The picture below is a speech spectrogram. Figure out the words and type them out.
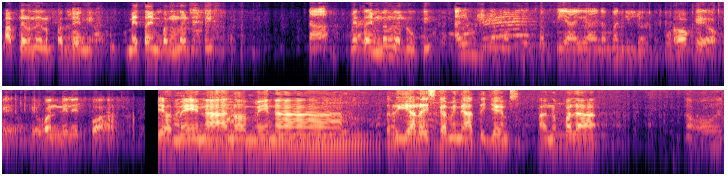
After na ng pandemic. May time bang nalugi? na, May time na nalugi? ay hindi naman po sa biyaya naman ni Lord po. Okay, okay, okay. One minute po ah. Ayun, may na ano, may na realize kami ni Ate James. Ano pala, Noon,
